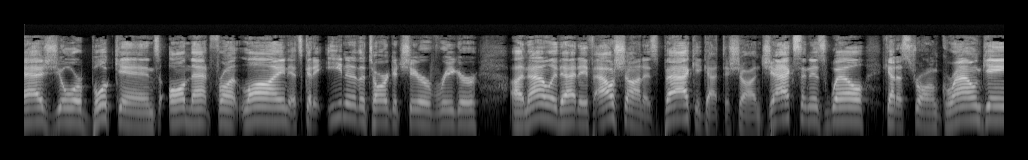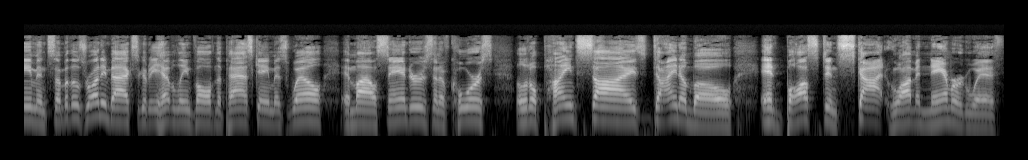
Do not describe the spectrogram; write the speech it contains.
as your bookends on that front line. It's going to eat into the target share of Reagor. Uh, not only that, if Alshon is back, you got DeSean Jackson as well. You got a strong ground game, and some of those running backs are going to be heavily involved in the pass game as well. And Miles Sanders, and of course, the little pint-sized dynamo and Boston Scott, who I'm enamored with.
